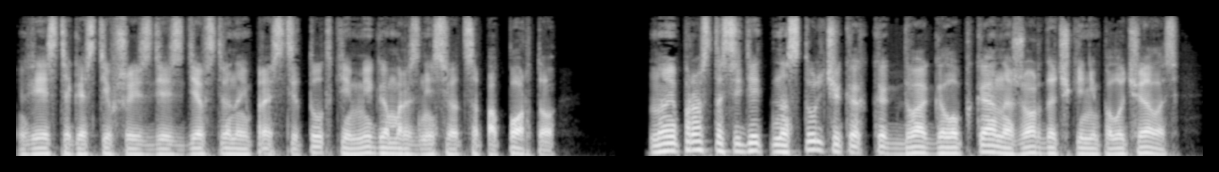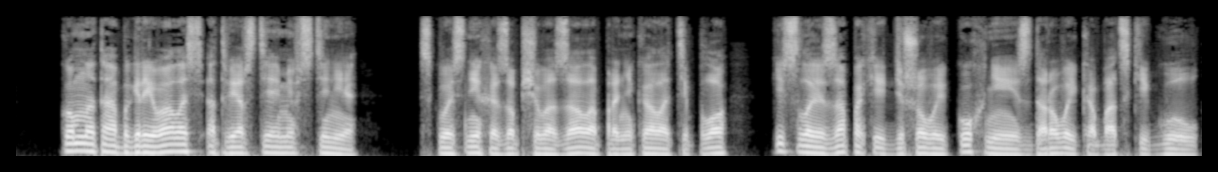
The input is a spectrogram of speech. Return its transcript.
Весть о гостившей здесь девственной проститутке мигом разнесется по порту. Но и просто сидеть на стульчиках, как два голубка на жердочке, не получалось. Комната обогревалась отверстиями в стене. Сквозь них из общего зала проникало тепло, кислые запахи дешевой кухни и здоровый кабацкий гул.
